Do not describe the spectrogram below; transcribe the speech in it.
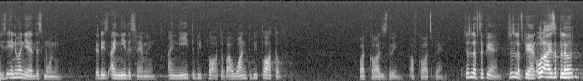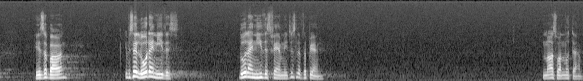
Is anyone here this morning that is, I need this family? I need to be part of, I want to be part of what God is doing, of God's plan. Just lift up your hand. Just lift your hand. All eyes are closed. Here's a bow. If you say, Lord, I need this. Lord, I need this family. Just lift up your hand. And ask one more time.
